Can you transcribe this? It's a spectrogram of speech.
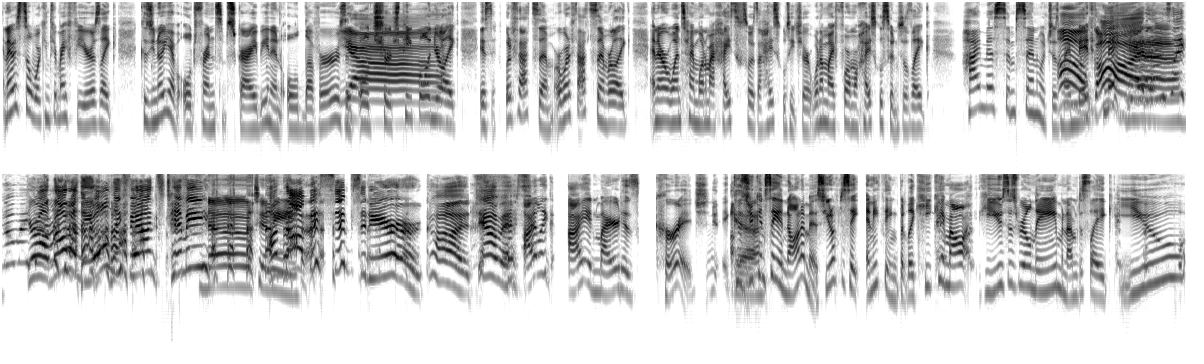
and I was still working through my fears, like because you know you have old friends subscribing and old lovers and old church people, and you're like, is what if that's them, or what if that's them, or like, and I remember one time one of my high school, so I was a high school teacher, one of my former high school students was like, "Hi, Miss Simpson," which is my Oh, maiden God. name. And I was like, "Oh my You're all not on the OnlyFans, Timmy. No, Timmy. I'm not Miss Simpson here. God damn it. I like I admired his courage because you can say anonymous. You don't have to say anything, but like he came out, he used his real name, and I'm just like, you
